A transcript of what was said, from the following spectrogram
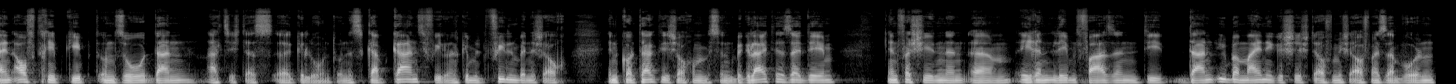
einen Auftrieb gibt und so, dann hat sich das äh, gelohnt. Und es gab ganz viele, und mit vielen bin ich auch in Kontakt, die ich auch ein bisschen begleite seitdem in verschiedenen ähm, ihren Lebensphasen, die dann über meine Geschichte auf mich aufmerksam wurden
